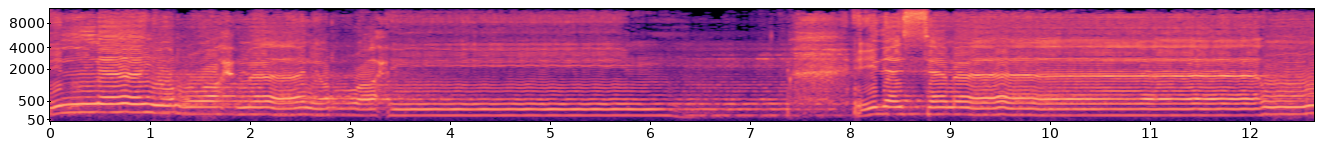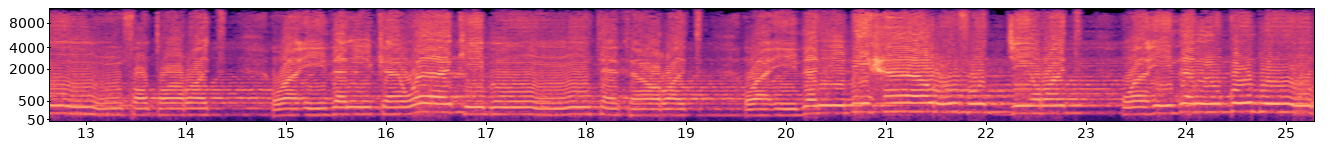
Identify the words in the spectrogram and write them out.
الله الرحمن الرحيم. إذا السماء انفطرت وإذا الكواكب انتثرت وإذا البحار فجرت وإذا القبور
